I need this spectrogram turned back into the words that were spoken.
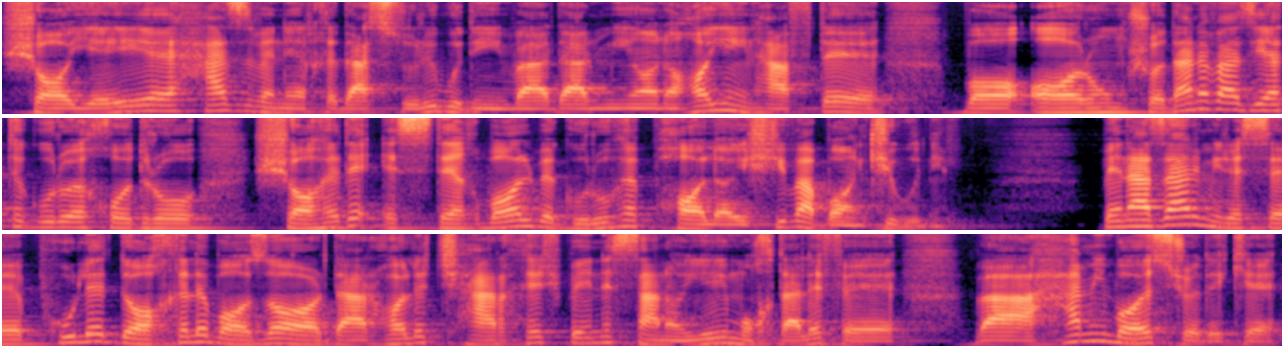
شایعه حذف نرخ دستوری بودیم و در میانه های این هفته با آروم شدن وضعیت گروه خودرو شاهد استقبال به گروه پالایشی و بانکی بودیم. به نظر می‌رسه پول داخل بازار در حال چرخش بین صنایع مختلفه و همین باعث شده که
